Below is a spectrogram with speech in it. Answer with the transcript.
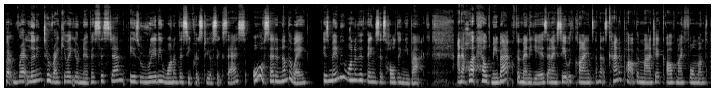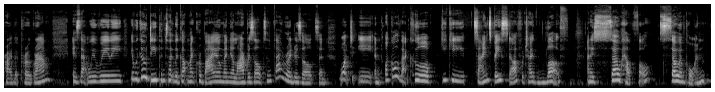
But re- learning to regulate your nervous system is really one of the secrets to your success, or said another way, is maybe one of the things that's holding you back. And it held me back for many years. And I see it with clients. And that's kind of part of the magic of my four month private program is that we really, yeah, we go deep into like the gut microbiome and your lab results and thyroid results and what to eat and like all that cool, geeky, science based stuff, which I love and is so helpful, so important.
